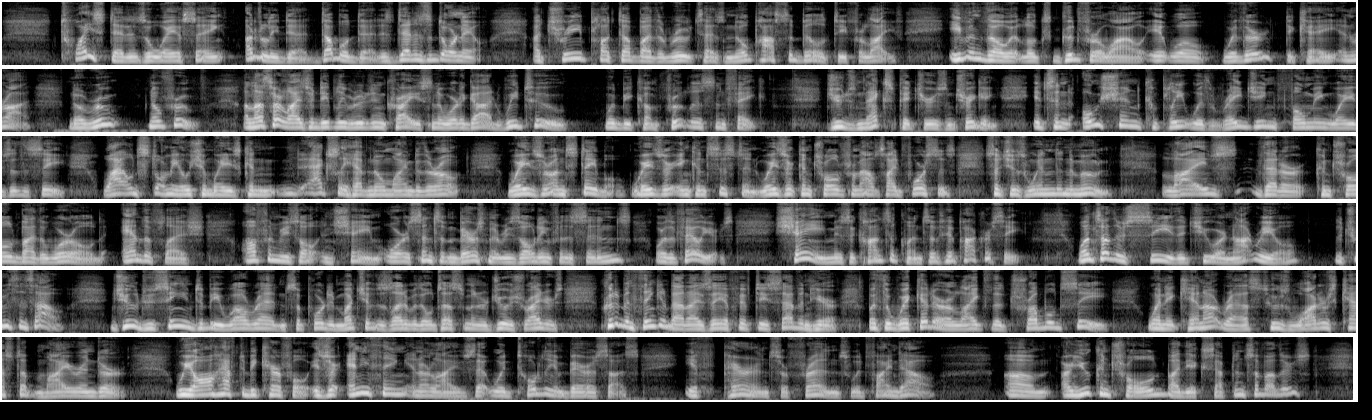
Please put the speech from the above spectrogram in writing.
Twice dead is a way of saying utterly dead, double dead, as dead as a doornail. A tree plucked up by the roots has no possibility for life. Even though it looks good for a while, it will wither, decay, and rot. No root, no fruit. Unless our lives are deeply rooted in Christ and the Word of God, we too would become fruitless and fake. Jude's next picture is intriguing. It's an ocean complete with raging, foaming waves of the sea. Wild, stormy ocean waves can actually have no mind of their own. Waves are unstable. Waves are inconsistent. Waves are controlled from outside forces, such as wind and the moon. Lives that are controlled by the world and the flesh often result in shame or a sense of embarrassment resulting from the sins or the failures. Shame is a consequence of hypocrisy. Once others see that you are not real, the truth is out. Jude, who seemed to be well read and supported much of his letter with the Old Testament or Jewish writers, could have been thinking about Isaiah 57 here. But the wicked are like the troubled sea when it cannot rest, whose waters cast up mire and dirt. We all have to be careful. Is there anything in our lives that would totally embarrass us if parents or friends would find out? Um, are you controlled by the acceptance of others?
